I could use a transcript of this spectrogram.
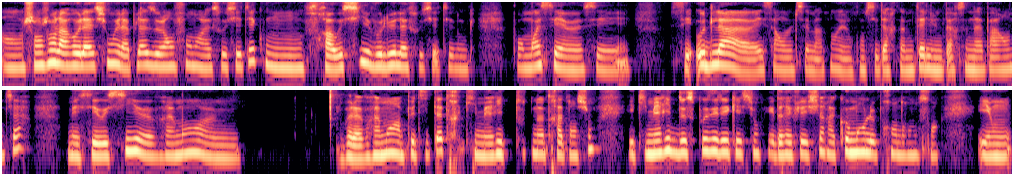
en changeant la relation et la place de l'enfant dans la société qu'on fera aussi évoluer la société. Donc pour moi c'est au-delà, et ça on le sait maintenant et on considère comme tel une personne à part entière, mais c'est aussi vraiment, voilà, vraiment un petit être qui mérite toute notre attention et qui mérite de se poser des questions et de réfléchir à comment le prendre en soin. Et on,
